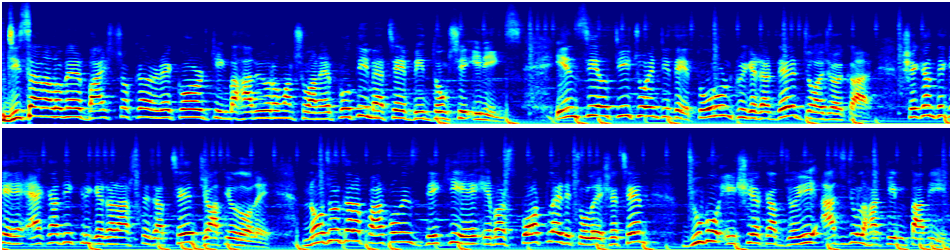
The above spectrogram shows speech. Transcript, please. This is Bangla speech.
জিসান আলমের বাইশ ছক্কার রেকর্ড কিংবা হাবিবুর রহমান সোহানের প্রতি ম্যাচে বিধ্বংসী ইনিংস। এনসিএল টি টোয়েন্টিতে তরুণ ক্রিকেটারদের জয় জয়কার। সেখান থেকে একাধিক ক্রিকেটার আসতে যাচ্ছে জাতীয় দলে। নজর কাড়া পারফরমেন্স দেখিয়ে এবার স্পটলাইটে চলে এসেছেন যুব এশিয়া কাপ জয়ী আজিজুল হাকিম তামিম।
